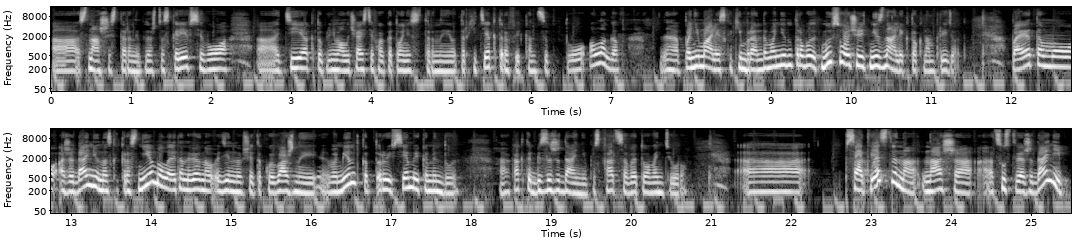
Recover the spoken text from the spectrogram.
А, с нашей стороны, потому что, скорее всего, а, те, кто принимал участие в хакатоне со стороны вот, архитекторов и концептологов, а, понимали, с каким брендом они идут работать. Мы, в свою очередь, не знали, кто к нам придет. Поэтому ожиданий у нас как раз не было. Это, наверное, один вообще такой важный момент, который всем рекомендую. Как-то без ожиданий пускаться в эту авантюру. Соответственно, наше отсутствие ожиданий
